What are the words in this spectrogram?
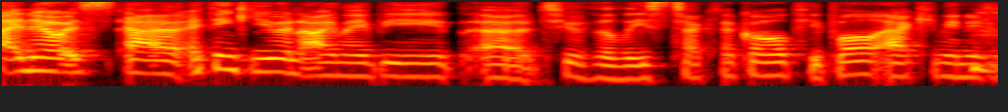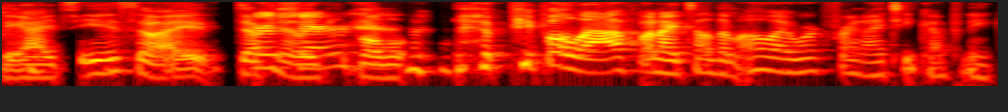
I know it's. Uh, I think you and I may be uh, two of the least technical people at Community IT. So I definitely sure. people people laugh when I tell them, "Oh, I work for an IT company."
